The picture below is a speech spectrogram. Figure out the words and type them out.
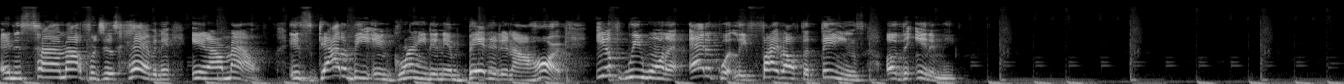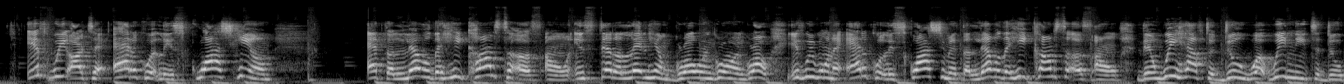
And it's time out for just having it in our mouth. It's got to be ingrained and embedded in our heart if we want to adequately fight off the things of the enemy. If we are to adequately squash him at the level that he comes to us on instead of letting him grow and grow and grow. If we want to adequately squash him at the level that he comes to us on, then we have to do what we need to do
